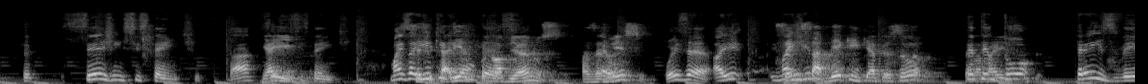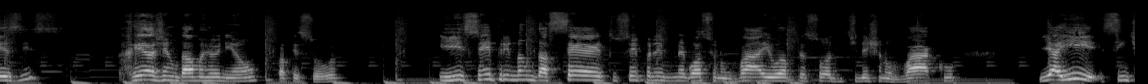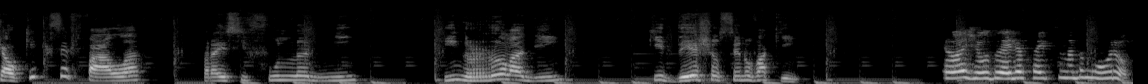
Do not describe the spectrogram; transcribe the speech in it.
Seja insistente, tá? E Seja aí? insistente. Mas aí Você ficaria o que, que por nove anos fazendo é, isso? Pois é. Aí, imagina, Sem saber quem que é a pessoa? Você tentou três vezes reagendar uma reunião com a pessoa e sempre não dá certo, sempre o negócio não vai, ou a pessoa te deixa no vácuo. E aí, Cintia, o que, que você fala para esse fulaninho enroladinho que deixa você no vaquinho? Eu ajudo ele a sair de cima do muro.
